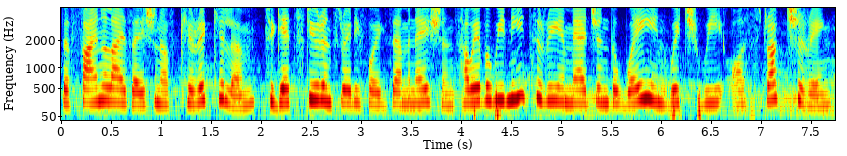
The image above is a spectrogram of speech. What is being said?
the finalization of curriculum to get students ready for examinations. However, we need to reimagine the way in which we are structuring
